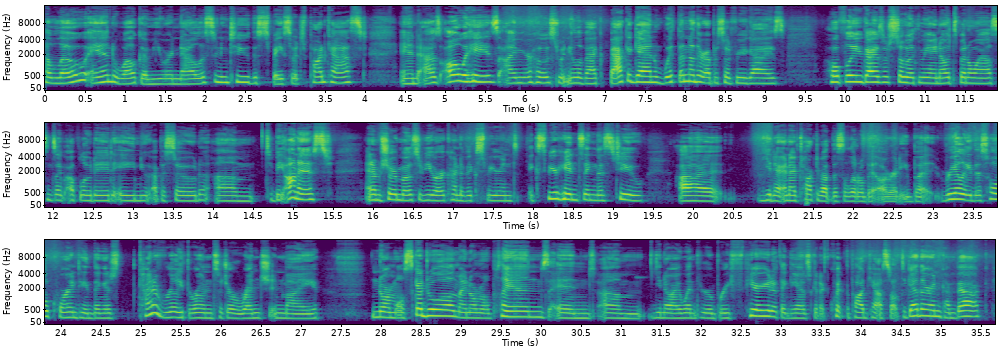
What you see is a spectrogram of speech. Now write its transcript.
Hello and welcome. You are now listening to the Space Witch podcast. And as always, I'm your host, Whitney Levesque, back again with another episode for you guys. Hopefully, you guys are still with me. I know it's been a while since I've uploaded a new episode. Um, to be honest, and I'm sure most of you are kind of experience, experiencing this too. Uh, you know, and I've talked about this a little bit already, but really, this whole quarantine thing has kind of really thrown such a wrench in my normal schedule and my normal plans. And, um, you know, I went through a brief period of thinking I was going to quit the podcast altogether and come back.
